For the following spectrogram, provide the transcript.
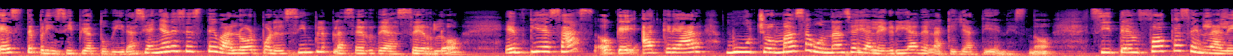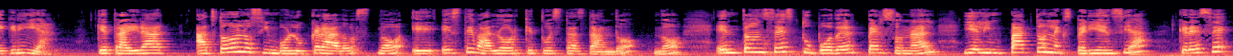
este principio a tu vida, si añades este valor por el simple placer de hacerlo, empiezas, ¿ok? A crear mucho más abundancia y alegría de la que ya tienes, ¿no? Si te enfocas en la alegría que traerá a todos los involucrados, ¿no? Eh, este valor que tú estás dando, ¿no? Entonces tu poder personal y el impacto en la experiencia crece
